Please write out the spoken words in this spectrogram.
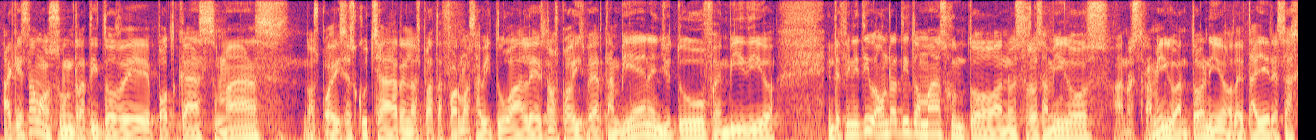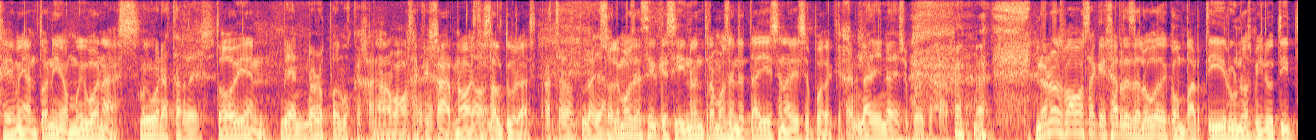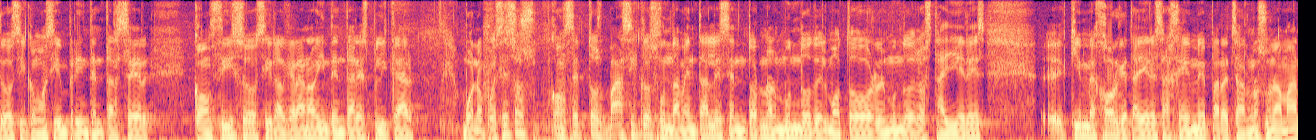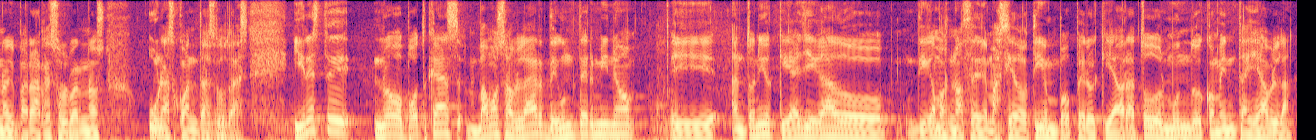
Aquí estamos, un ratito de podcast más. Nos podéis escuchar en las plataformas habituales, nos podéis ver también en YouTube, en vídeo. En definitiva, un ratito más junto a nuestros amigos, a nuestro amigo Antonio de Talleres AGM. Antonio, muy buenas. Muy buenas tardes. ¿Todo bien? Bien, no nos podemos quejar. No nos vamos a quejar, ¿no? A estas alturas. A estas alturas ya. Solemos decir que si no entramos en detalles, nadie se puede quejar. Nadie, nadie se puede quejar. no nos vamos a quejar, desde luego, de compartir unos minutitos y, como siempre, intentar ser concisos, ir al grano e intentar explicar bueno, pues esos conceptos básicos, fundamentales en torno al mundo del motor, el mundo de los talleres. Eh, ¿Quién mejor que Talleres AGM para echarnos una mano y para resolvernos unas cuantas dudas? Y en este nuevo podcast vamos a hablar de un término, eh, Antonio, que ha llegado, digamos, no hace demasiado tiempo, pero que ahora todo el mundo comenta y habla,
